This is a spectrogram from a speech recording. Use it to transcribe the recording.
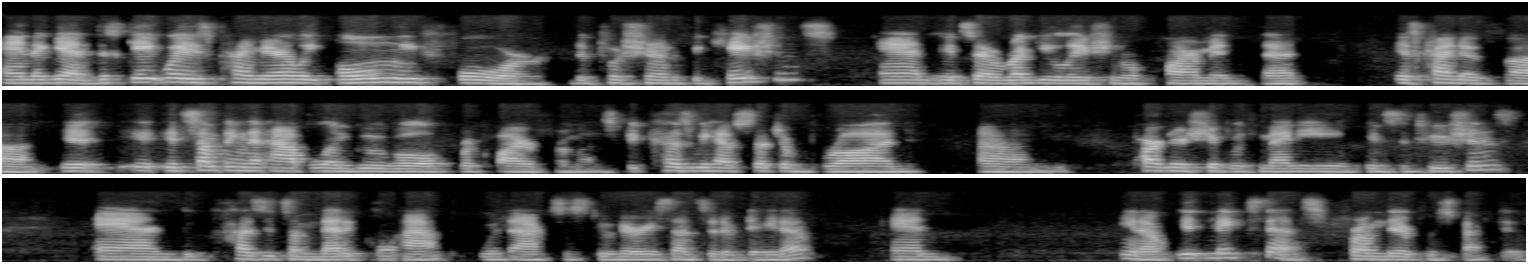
And again, this gateway is primarily only for the push notifications, and it's a regulation requirement that is kind of uh, it- it's something that Apple and Google require from us because we have such a broad um, partnership with many institutions, and because it's a medical app with access to very sensitive data, and you know it makes sense from their perspective.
